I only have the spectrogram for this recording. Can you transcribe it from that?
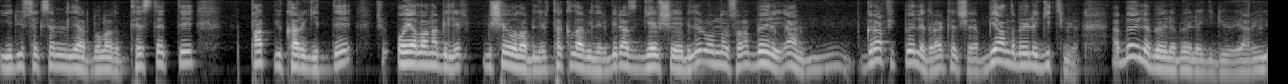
780 milyar doları test etti pat yukarı gitti. Şu oyalanabilir, bir şey olabilir, takılabilir, biraz gevşeyebilir. Ondan sonra böyle yani grafik böyledir arkadaşlar. Bir anda böyle gitmiyor. Ha böyle böyle böyle gidiyor. Yani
